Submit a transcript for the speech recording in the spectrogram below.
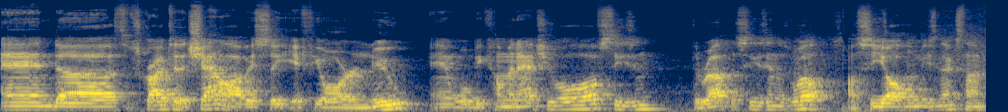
and uh, subscribe to the channel, obviously, if you're new. And we'll be coming at you all off season, throughout the season as well. I'll see y'all homies next time.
